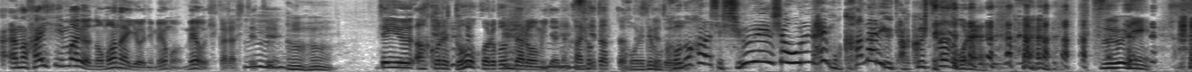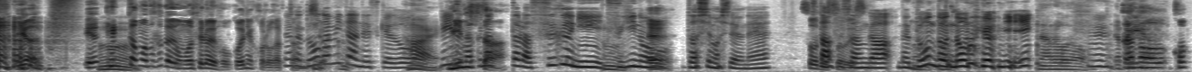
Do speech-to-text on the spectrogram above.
あの配信前は飲まないように目も目を光らしてて、うん。うんうんっていう、あこれどう転ぶんだろうみたいな感じだったんこですけど。れでもこの話集英社オンラインもかなり悪質だぞこれ。普通に。いや、いや、うん。結果ものすごい面白い方向に転がったんですよ。動画見たんですけど、はい。ビールなくなったらすぐに次の出してましたよね、スタッフ。さんが。どんどん飲むように。なるほど。あのコ、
